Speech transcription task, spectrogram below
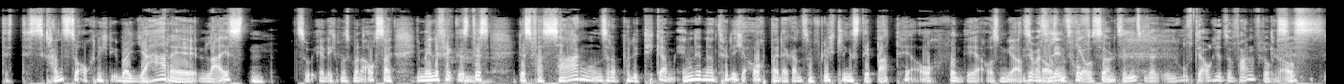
das, das kannst du auch nicht über Jahre leisten. So ehrlich muss man auch sein. Im Endeffekt ist das das Versagen unserer Politik am Ende natürlich auch bei der ganzen Flüchtlingsdebatte, auch von der aus dem Jahr Das ist ja, was Zelensky 2015. aussagt. Zelensky sagt, er ruft ja auch hier zur Fahnenflucht auf. ist-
